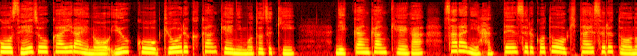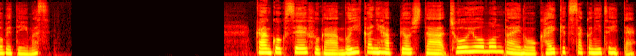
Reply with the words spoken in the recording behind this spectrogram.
交正常化以来の友好協力関係に基づき、日韓関係がさらに発展することを期待すると述べています。韓国政府が6日に発表した徴用問題の解決策について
